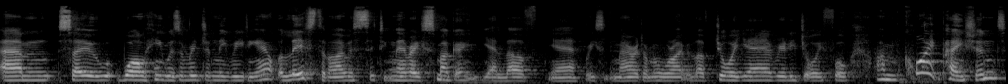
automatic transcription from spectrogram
Um, so, while he was originally reading out the list, and I was sitting there very smug, going, Yeah, love, yeah, recently married, I'm all right with love, joy, yeah, really joyful. I'm quite patient,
